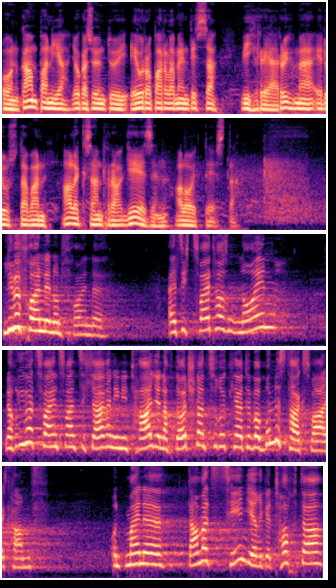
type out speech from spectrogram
on kampanja, joka syntyi Europarlamentissa vihreää ryhmää edustavan Alexandra Gesen aloitteesta. Liebe Freundinnen und Freunde, als ich 2009 nach über 22 Jahren in Italien nach Deutschland zurückkehrte, war Bundestagswahlkampf. Und meine damals zehnjährige Tochter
